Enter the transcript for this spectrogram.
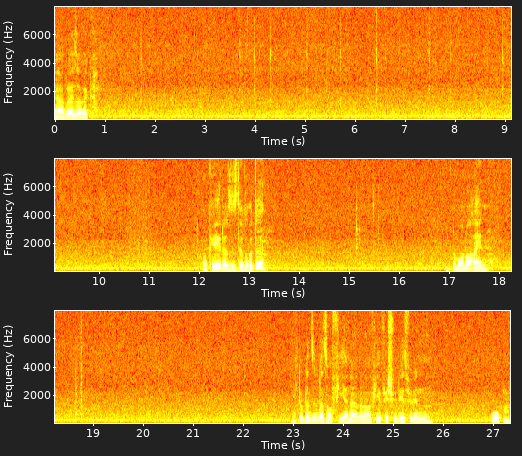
Ja, gleich ist er weg. Okay, das ist der dritte. Dann haben wir noch einen. Ich glaube, dann sind das auch vier, ne? Dann haben wir vier Fischfilets für den Popen.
